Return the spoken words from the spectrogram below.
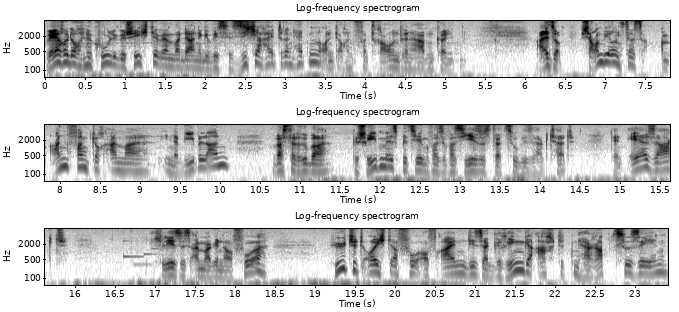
Wäre doch eine coole Geschichte, wenn wir da eine gewisse Sicherheit drin hätten und auch ein Vertrauen drin haben könnten. Also schauen wir uns das am Anfang doch einmal in der Bibel an, was darüber geschrieben ist, beziehungsweise was Jesus dazu gesagt hat. Denn er sagt, ich lese es einmal genau vor, hütet euch davor, auf einen dieser gering geachteten herabzusehen.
